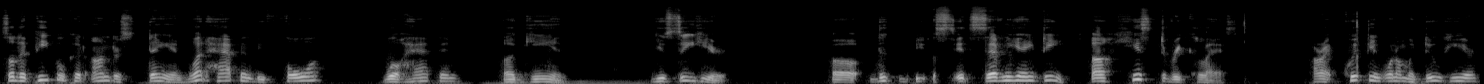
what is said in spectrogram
So that people could understand what happened before will happen again. You see here, uh, it's 70 AD, a history class. All right, quickly, what I'm gonna do here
